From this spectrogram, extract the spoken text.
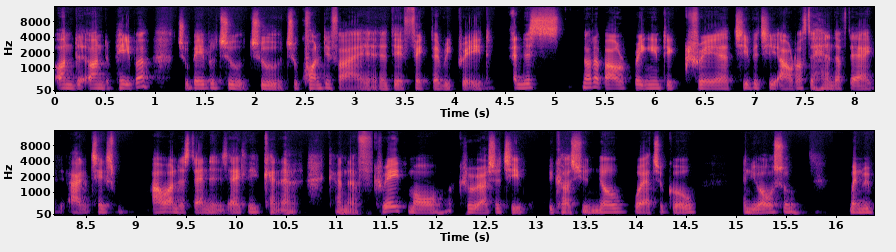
on the on the paper to be able to to to quantify uh, the effect that we create. And it's not about bringing the creativity out of the hand of the architects our understanding is actually kind of kind of create more curiosity because you know where to go, and you also when we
